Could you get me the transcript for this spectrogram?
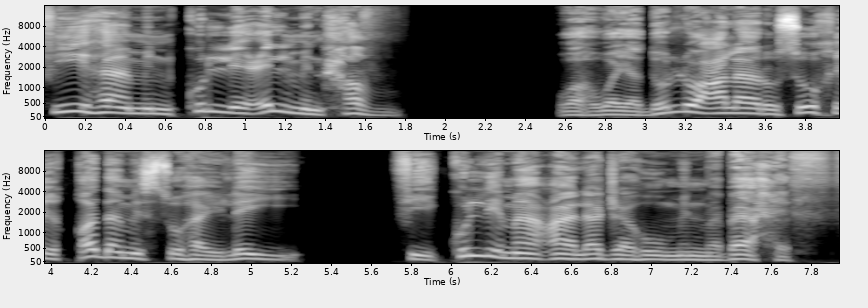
فيها من كل علم حظ وهو يدل على رسوخ قدم السهيلي في كل ما عالجه من مباحث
